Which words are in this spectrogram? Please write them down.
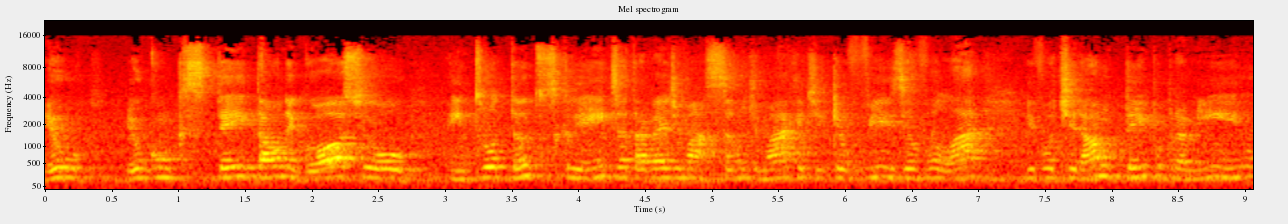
eu, eu conquistei tal negócio ou entrou tantos clientes através de uma ação de marketing que eu fiz, eu vou lá e vou tirar um tempo para mim ir no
